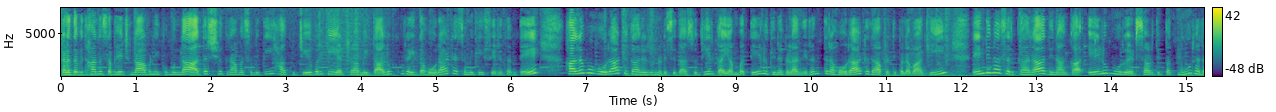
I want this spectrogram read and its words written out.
ಕಳೆದ ವಿಧಾನಸಭೆ ಚುನಾವಣೆಗೂ ಮುನ್ನ ಆದರ್ಶ ಗ್ರಾಮ ಸಮಿತಿ ಹಾಗೂ ಜೇವರ್ಗಿ ಯಡ್ರಾಮಿ ತಾಲೂಕು ರೈತ ಹೋರಾಟ ಸಮಿತಿ ಸೇರಿದಂತೆ ಹಲವು ಹೋರಾಟಗಾರರು ನಡೆಸಿದ ಸುದೀರ್ಘ ಎಂಬತ್ತೇಳು ದಿನಗಳ ನಿರಂತರ ಹೋರಾಟದ ಪ್ರತಿಫಲವಾಗಿ ಇಂದಿನ ಸರ್ಕಾರ ದಿನಾಂಕ ಏಳು ಮೂರು ಎರಡ್ ಸಾವಿರದ ಇಪ್ಪತ್ಮೂರರ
